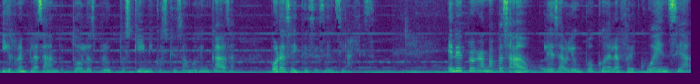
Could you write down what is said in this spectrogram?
ir reemplazando todos los productos químicos que usamos en casa por aceites esenciales. En el programa pasado les hablé un poco de la frecuencia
